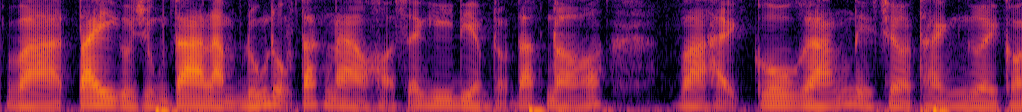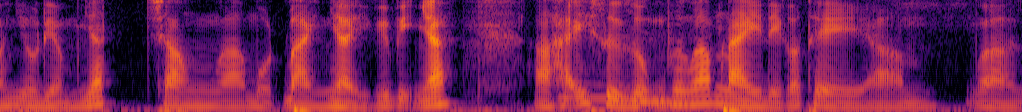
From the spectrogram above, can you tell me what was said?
và tay của chúng ta làm đúng động tác nào họ sẽ ghi điểm động tác đó. Và hãy cố gắng để trở thành người có nhiều điểm nhất trong à, một bài nhảy quý vị nhé. À, hãy sử dụng phương pháp này để có thể um, uh,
